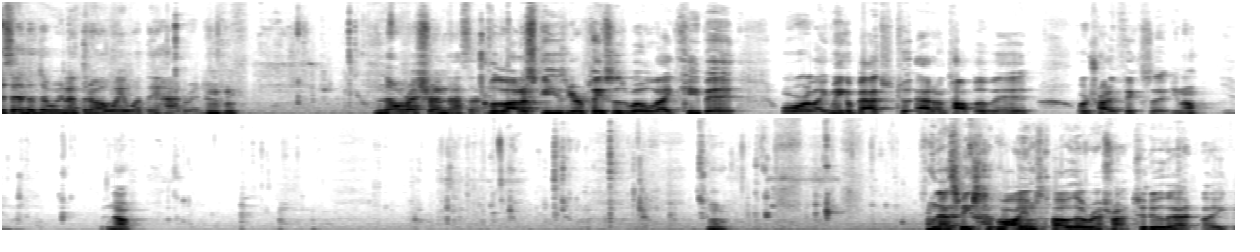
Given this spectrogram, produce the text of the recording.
They said that they were gonna throw away what they had right now. No restaurant does that. A lot of skeezier places will like keep it or like make a batch to add on top of it or try to fix it, you know? Yeah. No. Hmm. And that speaks volumes of the restaurant to do that. Like,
